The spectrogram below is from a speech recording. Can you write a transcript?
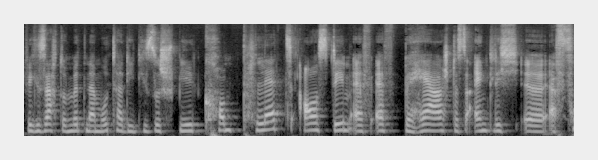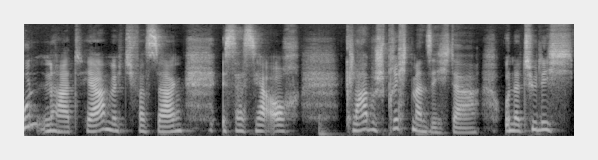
wie gesagt, und mit einer Mutter, die dieses Spiel komplett aus dem FF beherrscht, das eigentlich äh, erfunden hat, ja, möchte ich fast sagen, ist das ja auch, klar bespricht man sich da. Und natürlich,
